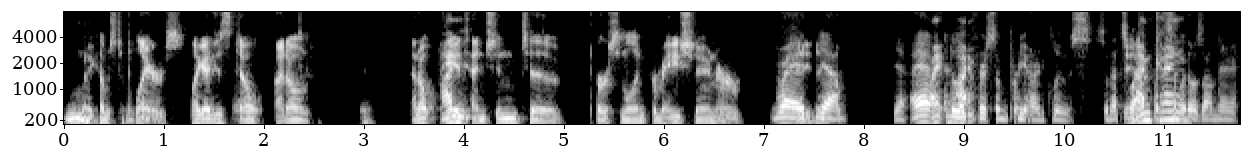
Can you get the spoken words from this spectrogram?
when it comes to players. Like I just don't. I don't I don't pay I'm- attention to personal information or Right. Yeah. Yeah. I had I- to look I'm- for some pretty hard clues. So that's Yeah. why I I'm put some kind of of- those on there.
